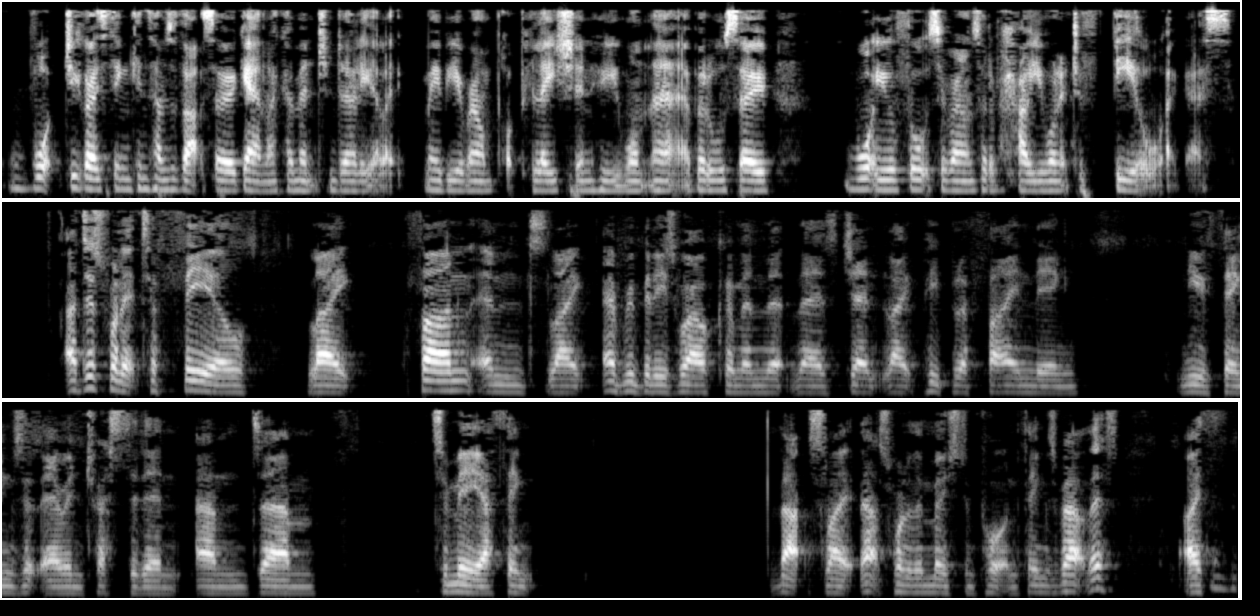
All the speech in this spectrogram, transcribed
what do you guys think in terms of that? So again, like I mentioned earlier, like maybe around population, who you want there, but also what are your thoughts around sort of how you want it to feel, I guess? I just want it to feel like fun and like everybody's welcome and that there's gent, like people are finding new things that they're interested in. And um, to me, I think that's like that's one of the most important things about this. I th- mm-hmm.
